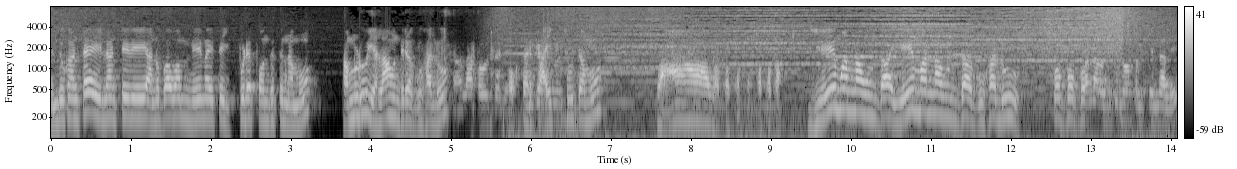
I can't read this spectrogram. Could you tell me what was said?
ఎందుకంటే ఇలాంటివి అనుభవం మేమైతే ఇప్పుడే పొందుతున్నాము. తమ్ముడు ఎలా ఉందిరా గుహలు? ఒకసారి పైకి చూద్దాము. ఏమన్నా ఉందా? ఏమన్నా ఉందా గుహలు? లోపలికి వెళ్ళాలి.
